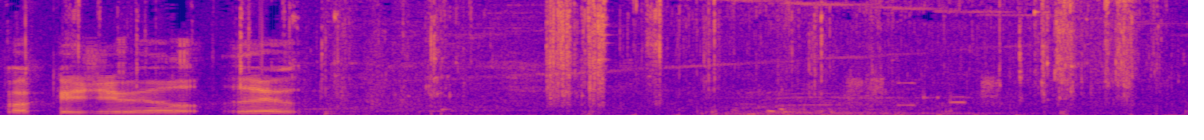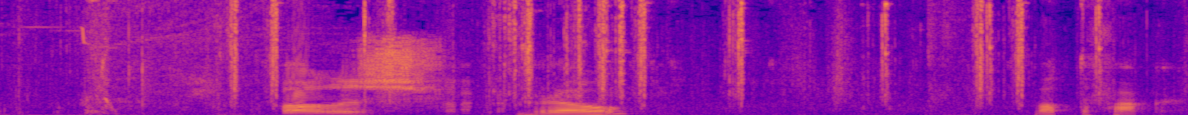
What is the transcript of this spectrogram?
pakken je wil. Zo. Alles Bro. What the fuck?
